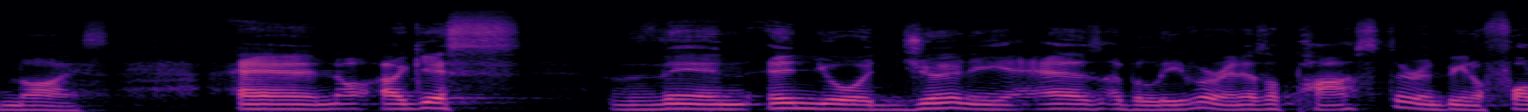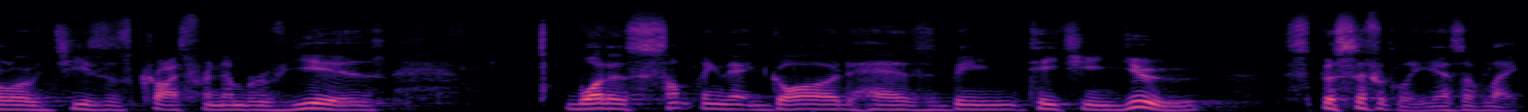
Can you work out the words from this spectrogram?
nice. And I guess then in your journey as a believer and as a pastor and being a follower of Jesus Christ for a number of years, what is something that God has been teaching you specifically as of late?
